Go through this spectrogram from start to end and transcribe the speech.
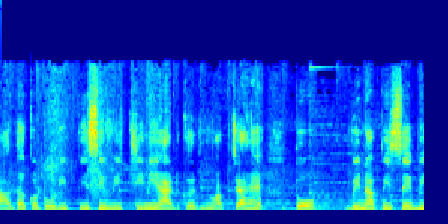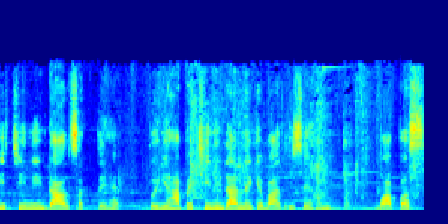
आधा कटोरी पीसी हुई चीनी ऐड कर रही हूँ। आप चाहें तो बिना पीसे भी चीनी डाल सकते हैं। तो यहाँ पे चीनी डालने के बाद इसे हम वापस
